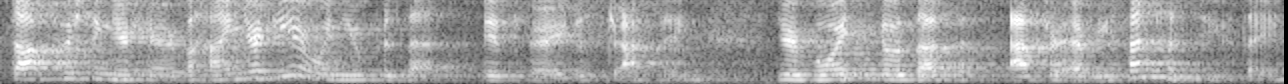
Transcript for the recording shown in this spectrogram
Stop pushing your hair behind your ear when you present. It's very distracting. Your voice goes up after every sentence you say,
